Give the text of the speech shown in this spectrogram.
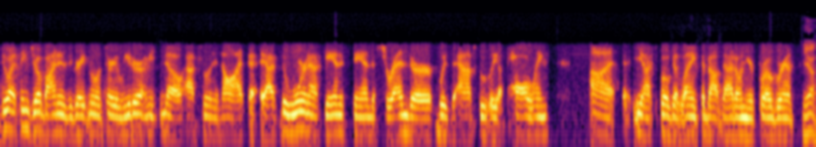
do I think Joe Biden is a great military leader? I mean, no, absolutely not. Uh, The war in Afghanistan, the surrender was absolutely appalling. Uh, you know, I spoke at length about that on your program. Yeah.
